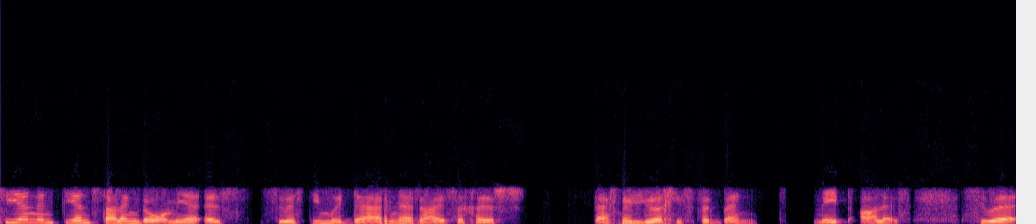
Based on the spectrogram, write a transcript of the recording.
seun in teenstelling daarmee is soos die moderne reisigers tegnologies verbind met alles. So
